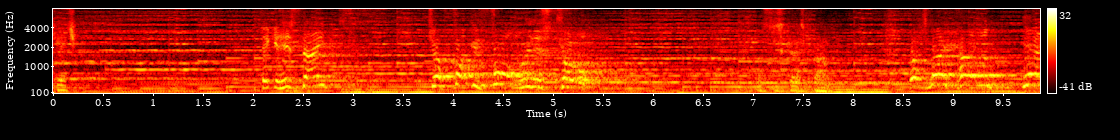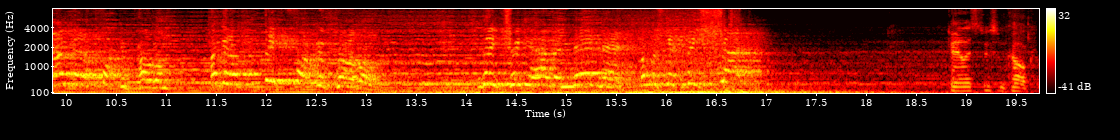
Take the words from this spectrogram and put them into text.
catch. Taking his side? It's your fucking fault we're in this trouble. What's this guy's problem? What's my problem? Yeah, I've got a fucking problem. I got a big fucking problem. They treat you having a man. I'm gonna get me shot. Okay, let's do some coke.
